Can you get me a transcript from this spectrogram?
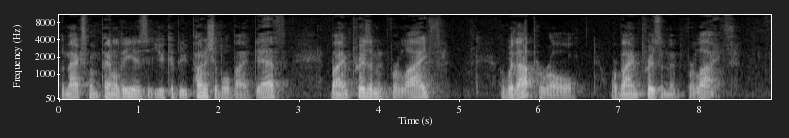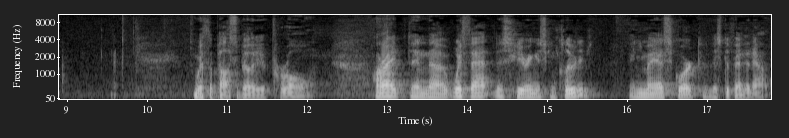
the maximum penalty is that you could be punishable by death, by imprisonment for life, without parole, or by imprisonment for life, with the possibility of parole. All right, then uh, with that, this hearing is concluded, and you may escort this defendant out.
